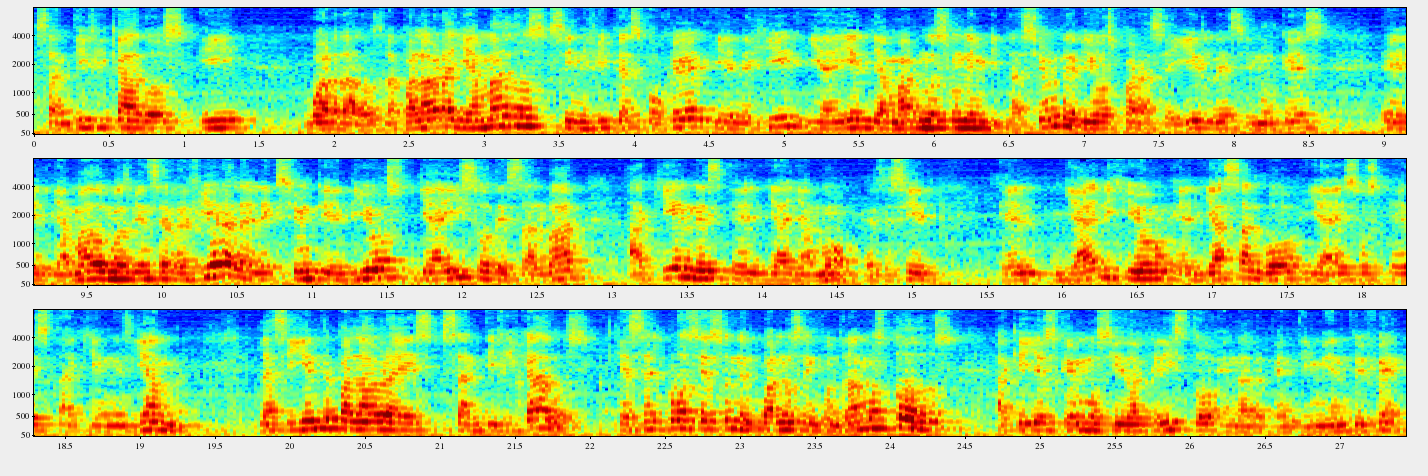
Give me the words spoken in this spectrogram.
santificados y guardados. La palabra llamados significa escoger y elegir y ahí el llamar no es una invitación de Dios para seguirle, sino que es el llamado más bien se refiere a la elección que Dios ya hizo de salvar a quienes Él ya llamó. Es decir, Él ya eligió, Él ya salvó y a esos es a quienes llama. La siguiente palabra es santificados, que es el proceso en el cual nos encontramos todos, aquellos que hemos ido a Cristo en arrepentimiento y fe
